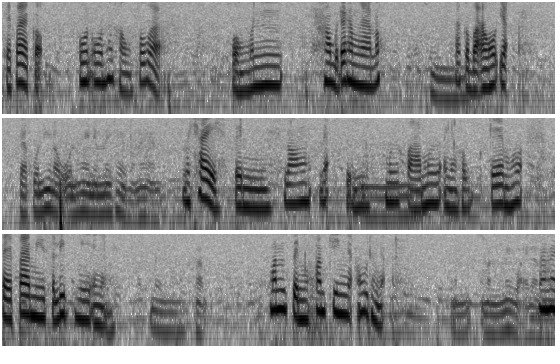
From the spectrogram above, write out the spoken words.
แต่ป้าก็โอนโอนให้เขาเพราะว่าของมันเฮาไม่ได้ทำงานเนาะอืมป้าก็บอกเอาอย่า แต่คนที่เราโอนให้เนี่ยไม่ใช่หัวหน้างานไม่ใช่เป็นรองเนี่ยเป็นมือขวามืออะไรอย่างของแก้มเขาแต่ป้ามีสลิปมีอะไรอย่างอืมครับ มันเป็นความจริงเนี่ยเอาถึงอะมันมันไม่ไหวแล้วมันนะไม่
